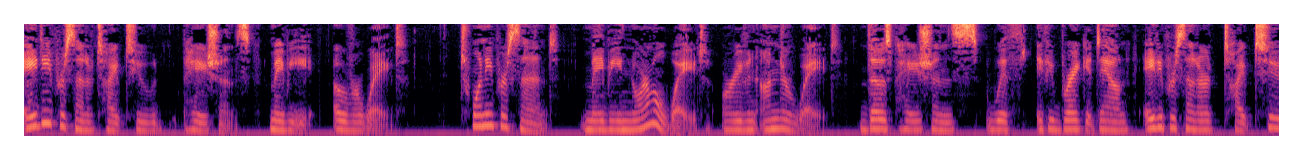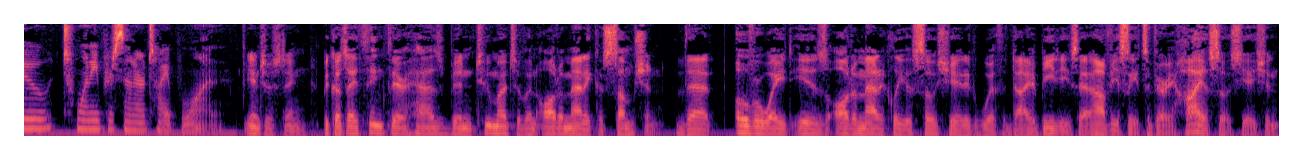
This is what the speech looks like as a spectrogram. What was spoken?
80% of type 2 patients may be overweight, 20% may be normal weight or even underweight those patients with, if you break it down, 80% are type 2, 20% are type 1. Interesting, because I think there has been too much of an automatic assumption that overweight is automatically associated with diabetes. And obviously, it's a very high association,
